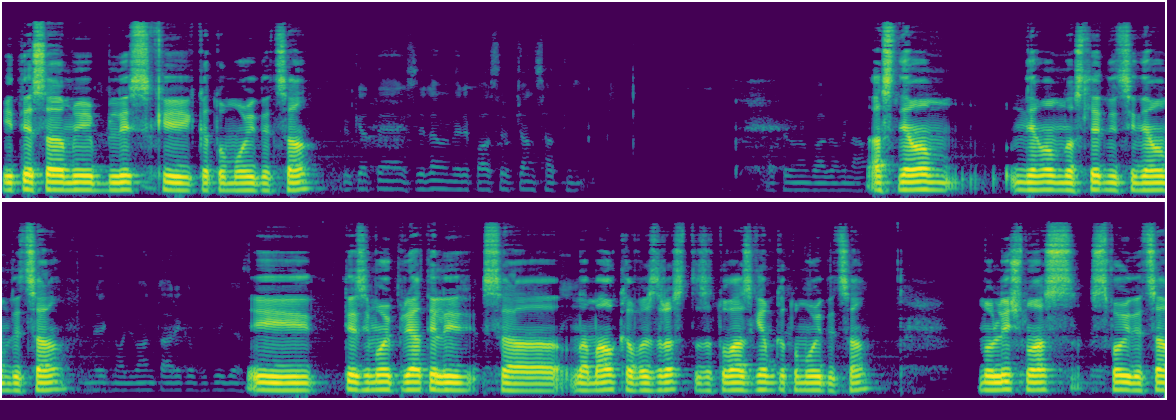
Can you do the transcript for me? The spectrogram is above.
И те са ми близки като мои деца. Аз нямам, нямам наследници, нямам деца. И тези мои приятели са на малка възраст, затова аз ги имам като мои деца но лично аз свои деца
